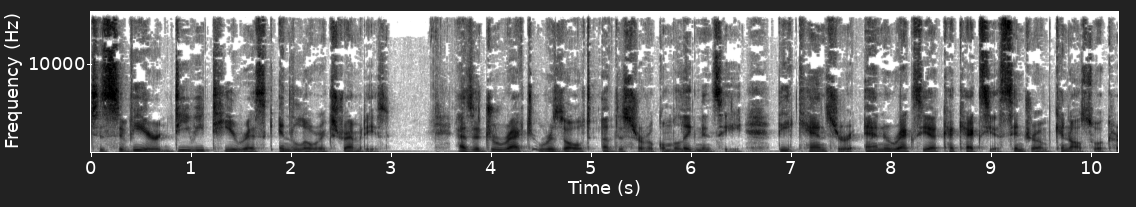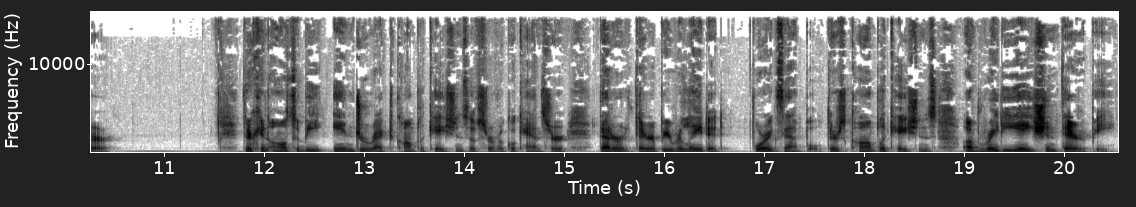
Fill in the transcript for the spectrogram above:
to severe DVT risk in the lower extremities. As a direct result of the cervical malignancy, the cancer anorexia cachexia syndrome can also occur. There can also be indirect complications of cervical cancer that are therapy related, for example, there's complications of radiation therapy.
